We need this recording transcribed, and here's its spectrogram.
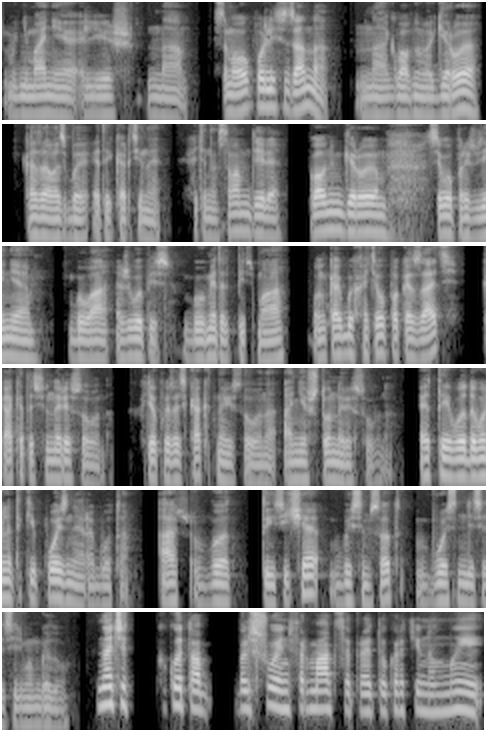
внимание лишь на самого Поля Сезанна, на главного героя, казалось бы, этой картины. Хотя на самом деле главным героем всего произведения была живопись, был метод письма. Он как бы хотел показать, как это все нарисовано. Хотел показать, как это нарисовано, а не что нарисовано. Это его довольно-таки поздняя работа, аж в 1887 году. Значит, какой-то большой информации про эту картину мы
